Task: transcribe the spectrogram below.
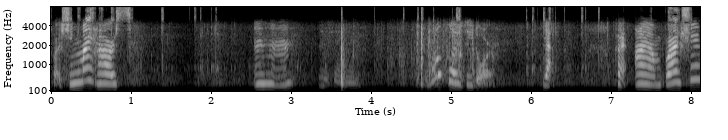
Brushing my hairs. Mm-hmm. We'll close the door. Yeah. Okay, I am brushing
